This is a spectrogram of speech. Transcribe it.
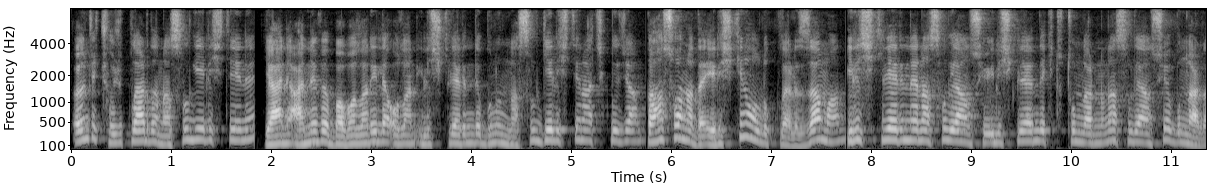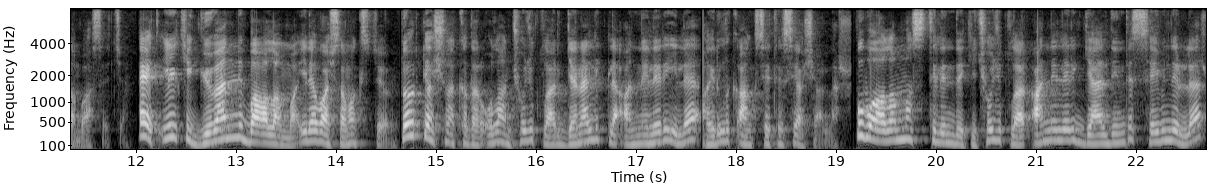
Önce çocuklarda nasıl geliştiğini, yani anne ve babalarıyla olan ilişkilerinde bunun nasıl geliştiğini açıklayacağım. Daha sonra da erişkin oldukları zaman ilişkilerine nasıl yansıyor, ilişkilerindeki tutumlarına nasıl yansıyor bunlardan bahsedeceğim. Evet ilki güvenli bağlanma ile başlamak istiyorum. 4 yaşına kadar olan çocuklar genellikle anneleriyle ayrılık anksiyetesi yaşarlar. Bu bağlanma stilindeki çocuklar anneleri geldiğinde sevinirler,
